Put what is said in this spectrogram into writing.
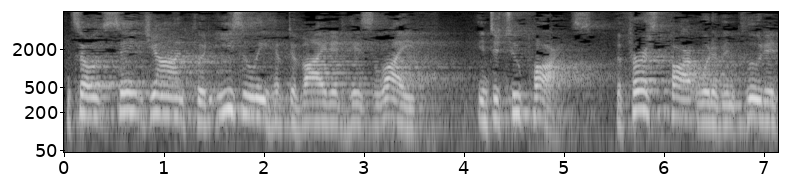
And so St. John could easily have divided his life into two parts. The first part would have included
